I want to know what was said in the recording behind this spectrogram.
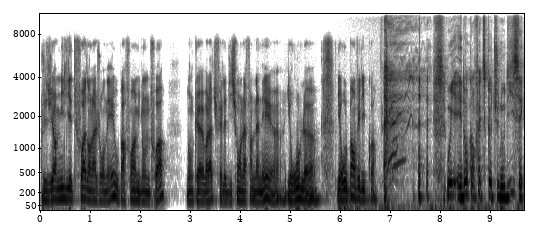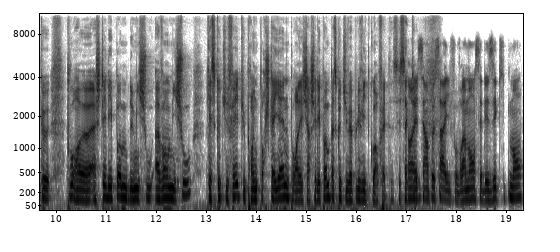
plusieurs milliers de fois dans la journée ou parfois un million de fois. Donc voilà, tu fais l'addition à la fin de l'année, ils roulent, ils roulent pas en vélib quoi. oui, et donc en fait, ce que tu nous dis, c'est que pour euh, acheter les pommes de Michou avant Michou, qu'est-ce que tu fais? Tu prends une Porsche Cayenne pour aller chercher les pommes parce que tu vas plus vite, quoi, en fait. C'est ça. Ouais, c'est un peu ça. Il faut vraiment, c'est des équipements.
